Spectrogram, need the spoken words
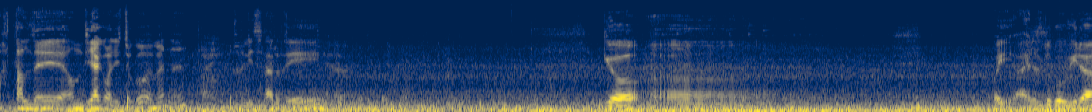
Artalde ondiak badituko hemen, eh? Bai, anizardi. Gio, uh, bai, helduko gira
